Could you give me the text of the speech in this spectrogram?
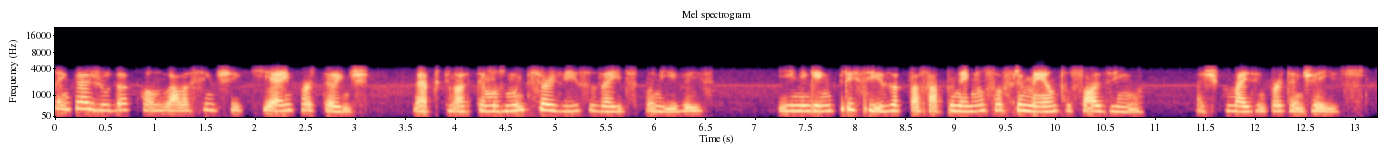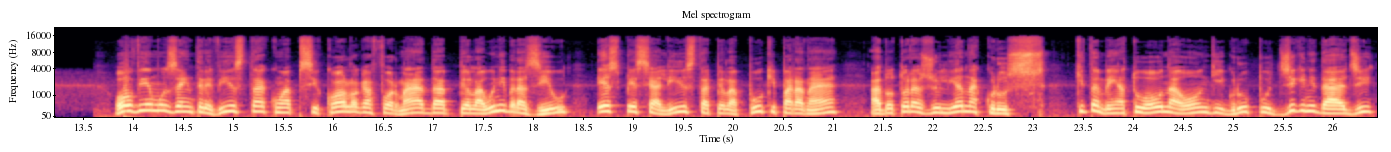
sempre ajuda quando ela sentir que é importante, né, porque nós temos muitos serviços aí disponíveis e ninguém precisa passar por nenhum sofrimento sozinho. Acho que o mais importante é isso. Ouvimos a entrevista com a psicóloga formada pela Unibrasil, especialista pela PUC Paraná, a doutora Juliana Cruz, que também atuou na ONG Grupo Dignidade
